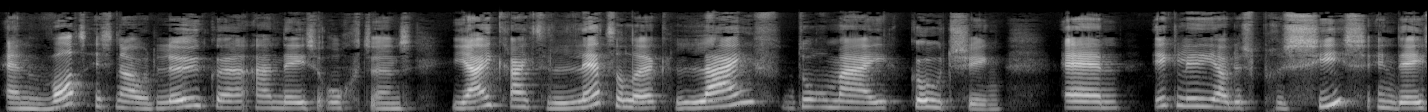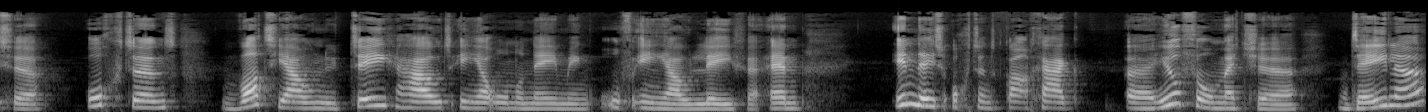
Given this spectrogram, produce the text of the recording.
En wat is nou het leuke aan deze ochtend? Jij krijgt letterlijk live door mij coaching. En ik leer jou dus precies in deze ochtend wat jou nu tegenhoudt in jouw onderneming of in jouw leven. En in deze ochtend ga ik uh, heel veel met je delen.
